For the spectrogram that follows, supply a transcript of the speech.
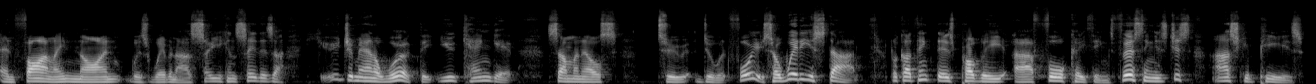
and finally, nine was webinars. So you can see there's a huge amount of work that you can get someone else to do it for you. So, where do you start? Look, I think there's probably uh, four key things. First thing is just ask your peers,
